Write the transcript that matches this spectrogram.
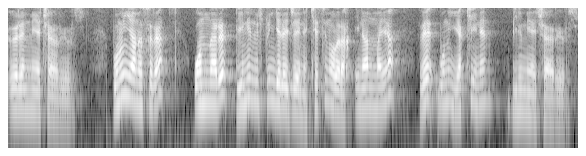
öğrenmeye çağırıyoruz. Bunun yanı sıra onları dinin üstün geleceğine kesin olarak inanmaya ve bunu yakinen bilmeye çağırıyoruz.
